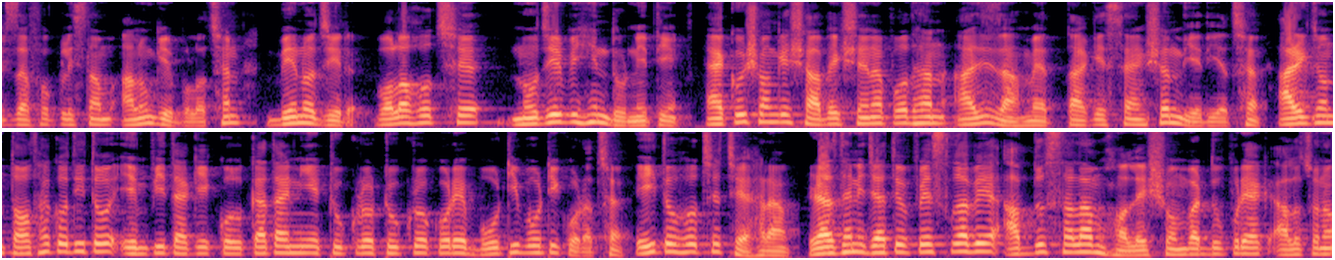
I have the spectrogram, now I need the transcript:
মির্জা ফখরুল ইসলাম আলমগীর বলেছেন, বেনজির বলা হচ্ছে নজিরবিহীন দুর্নীতি। একই সঙ্গে সাবেক সেনাপ্রধান আজিজ আহমেদ তাকে স্যাংশন দিয়ে দিয়েছে আরেকজন তথাকথিত এমপি তাকে কলকাতায় নিয়ে টুকরো টুকরো করে বটি বটি করেছে। এই তো হচ্ছে চেহারা। রাজধানী জাতীয় প্রেস ক্লাবে আব্দুল সালাম হলে সোমবার দুপুরে এক আলোচনা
